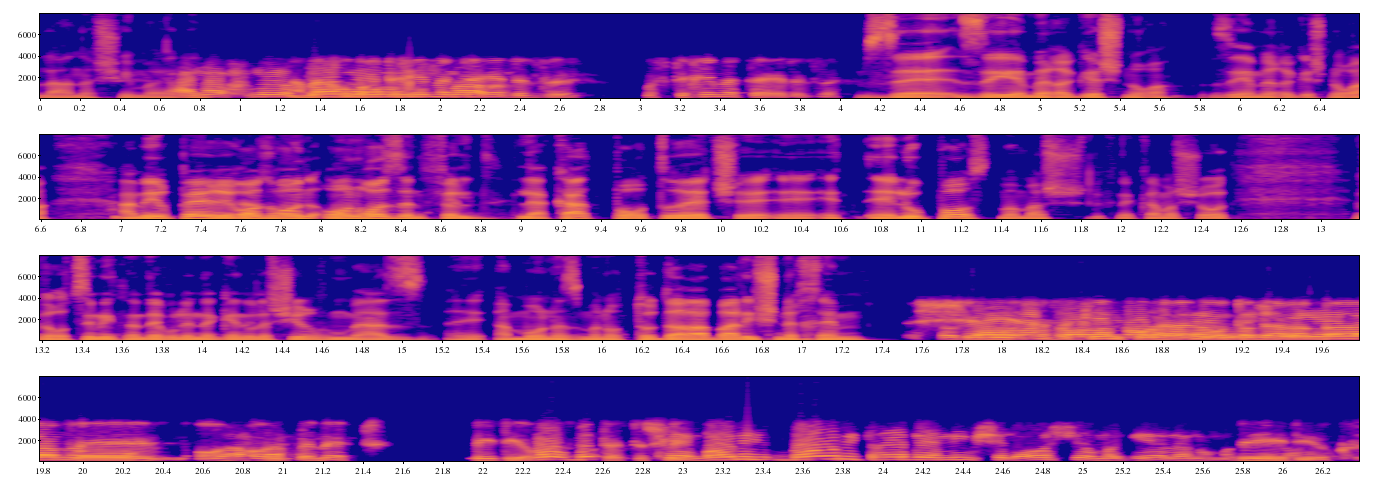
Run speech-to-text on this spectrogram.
לאנשים האלה. אנחנו יותר מבטיחים. לתעד את זה. מבטיחים לתעד את זה. זה, זה יהיה מרגש נורא, זה יהיה מרגש נורא. אמיר פרי, רון, רון, רון רוזנפלד, להקת פורטרט, שהעלו פוסט ממש לפני כמה שעות, ורוצים להתנדב ולנגן ולשיר, ומאז אה, המון הזמנות. תודה רבה לשניכם. שנהיה רבה חזקים רבה כולנו, תודה רבה, לנו ועוד ברכה. עוד, באמת, בדיוק, תשלים. כן, בואו נתראה בימים של אושר, מגיע לנו, מגיע לנו, בדיוק.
